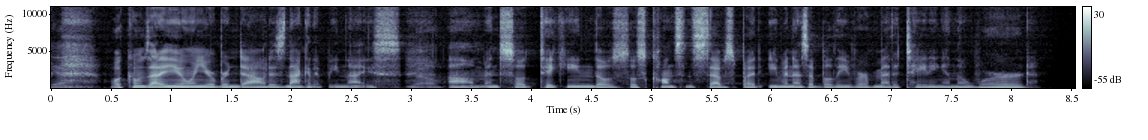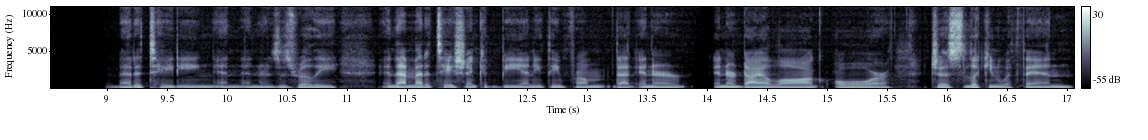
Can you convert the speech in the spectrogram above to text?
Yeah. What comes out of you when you're burned out is not going to be nice. No. Um, and so, taking those those constant steps, but even as a believer, meditating in the Word. Meditating, and and there's just really, and that meditation could be anything from that inner inner dialogue or just looking within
